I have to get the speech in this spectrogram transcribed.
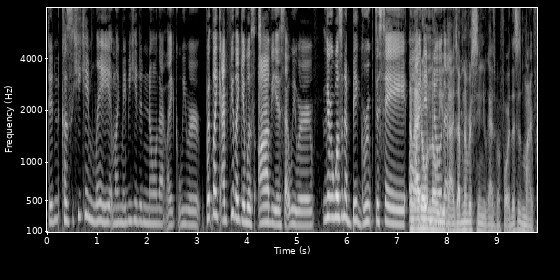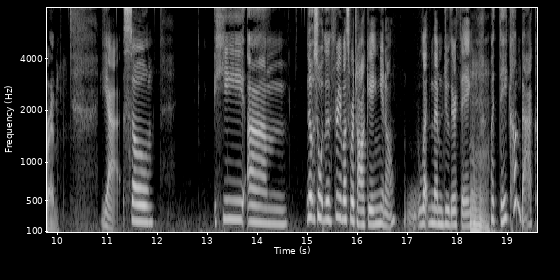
didn't because he came late. I'm like maybe he didn't know that like we were, but like I feel like it was obvious that we were. There wasn't a big group to say. Oh, And I, I, don't know, know you that. guys. I've never seen you guys before. This is my friend. Yeah. So he um no. So the three of us were talking. You know, letting them do their thing, Mhm. but they come back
